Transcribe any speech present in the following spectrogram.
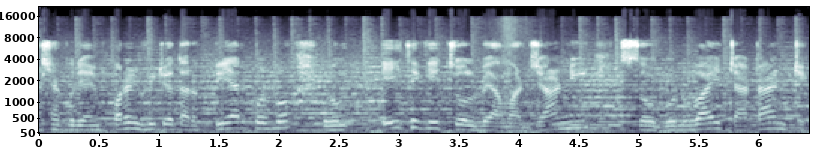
আশা করি আমি পরের ভিডিও তার ক্লিয়ার করব এবং এই থেকে চলবে আমার journey so good bye tata and take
